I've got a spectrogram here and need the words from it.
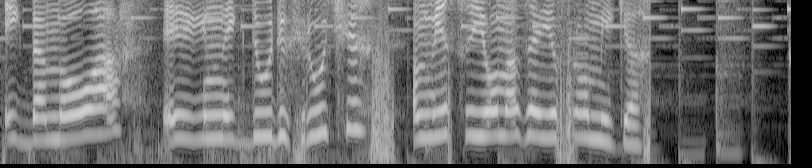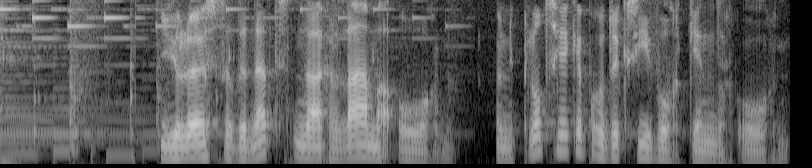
Ik ben Noah en ik doe de groetjes aan meester Jonas en juffrouw Mieke. Je luisterde net naar Lama Oren, een knotsgekke productie voor kinderoren.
